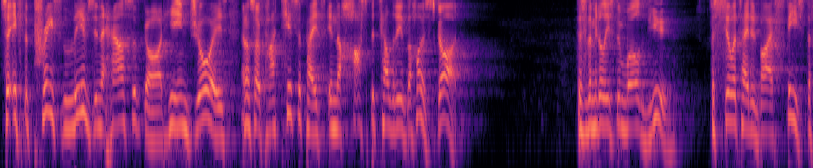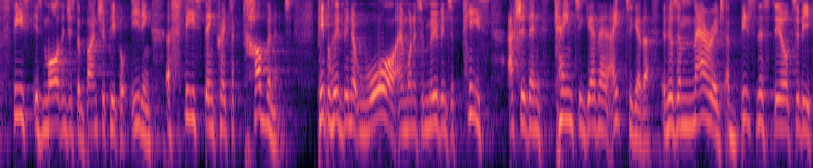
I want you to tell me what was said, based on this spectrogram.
So if the priest lives in the house of God, he enjoys and also participates in the hospitality of the host, God. This is the Middle Eastern worldview, facilitated by a feast. The feast is more than just a bunch of people eating. A feast then creates a covenant. People who'd been at war and wanted to move into peace actually then came together and ate together. If there was a marriage, a business deal to be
